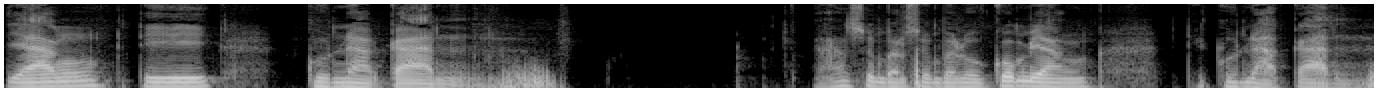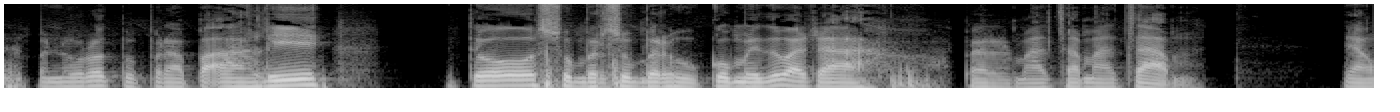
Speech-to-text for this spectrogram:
yang digunakan. Nah, sumber-sumber hukum yang digunakan. Menurut beberapa ahli itu sumber-sumber hukum itu ada bermacam-macam. Yang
